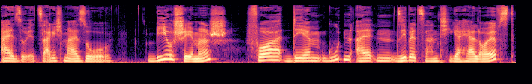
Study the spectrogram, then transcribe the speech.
also jetzt sage ich mal so biochemisch vor dem guten alten Säbelzahntiger herläufst,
